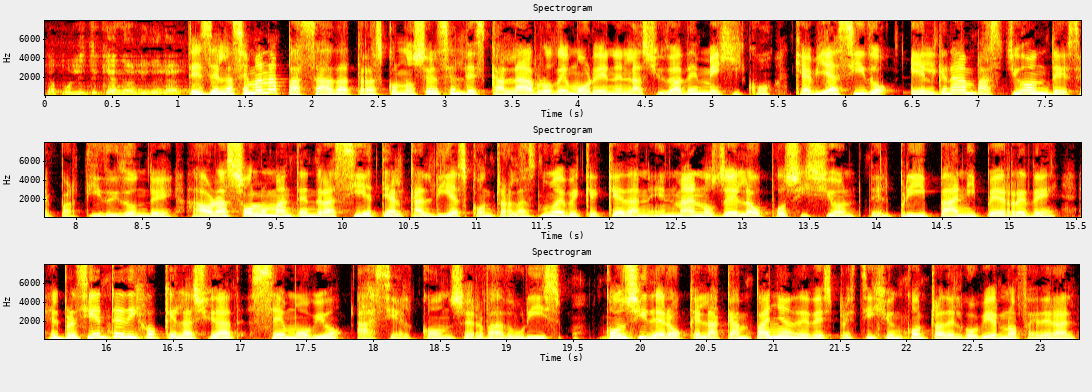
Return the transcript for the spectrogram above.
la política neoliberal. Desde la semana pasada, tras conocerse el descalabro de Morena en la Ciudad de México, que había sido el gran bastión de ese partido y donde ahora solo mantendrá siete alcaldías contra las nueve que quedan en manos de la oposición del PRI, PAN y PRD, el presidente dijo que la ciudad se movió hacia el conservadurismo. Consideró que la campaña de desprestigio en contra del gobierno federal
